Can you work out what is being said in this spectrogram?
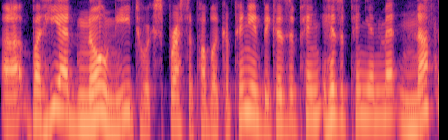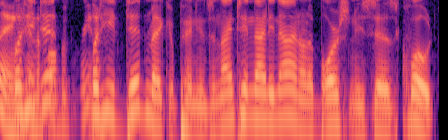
Uh, but he had no need to express a public opinion because opin- his opinion meant nothing but he the did. But he did make opinions in 1999 on abortion. He says, "quote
